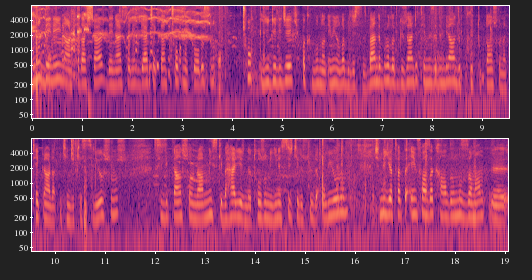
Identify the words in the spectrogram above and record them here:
Bunu deneyin arkadaşlar. Denerseniz gerçekten çok mutlu olursunuz. Çok iyi gelecek. Bakın bundan emin olabilirsiniz. Ben de buraları güzelce temizledim. Birazcık kuruttuktan sonra tekrardan ikinci kez siliyorsunuz. Sildikten sonra mis gibi her yerinde tozunu yine sirkeli suyla alıyorum. Şimdi yatakta en fazla kaldığımız zaman e,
